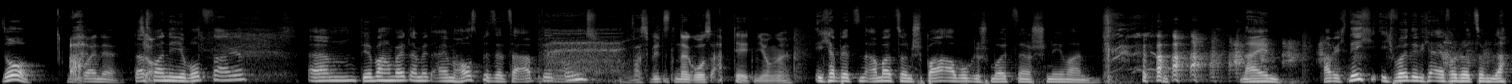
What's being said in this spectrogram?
So, Freunde, das so. waren die Geburtstage. Ähm, wir machen weiter mit einem Hausbesetzer-Update und Was willst du denn da groß updaten, Junge? ich habe jetzt ein Amazon-Spar-Abo geschmolzener Schneemann. Nein, habe ich nicht. Ich wollte dich einfach nur zum Lachen.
